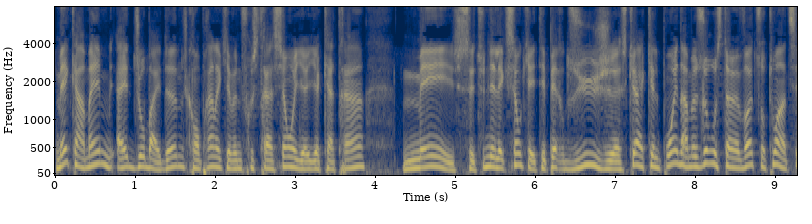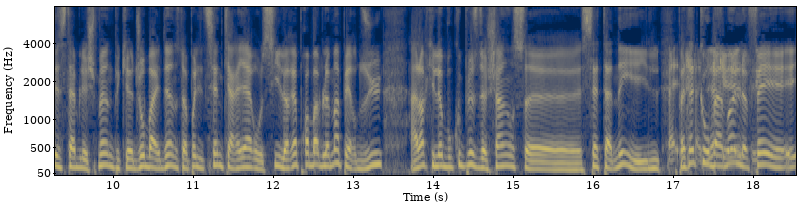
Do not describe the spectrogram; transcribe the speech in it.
Mais quand même, être Joe Biden, je comprends qu'il y avait une frustration il y a, quatre ans, mais c'est une élection qui a été perdue. Est-ce qu'à quel point, dans la mesure où c'est un vote surtout anti-establishment, puis que Joe Biden, c'est un politicien de carrière aussi, il aurait probablement perdu, alors qu'il a beaucoup plus de chance euh, cette année. Ben, peut-être qu'Obama le fait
